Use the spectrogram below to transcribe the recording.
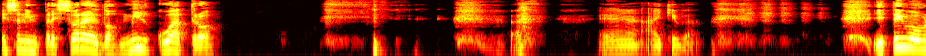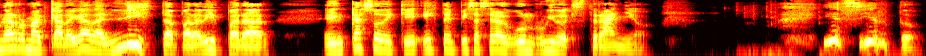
es una impresora del 2004. eh, hay que y tengo un arma cargada lista para disparar en caso de que ésta empiece a hacer algún ruido extraño. Y es cierto.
